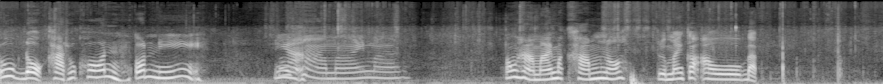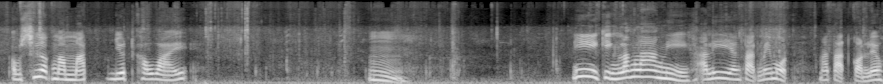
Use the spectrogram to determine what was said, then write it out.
ลูกดกค่ะทุกคนต้นนี้ต้องเนี่ยหาไม้มา ต้องหาไม้มาค้ำเนาะหรือไม่ก็เอาแบบ เอาเชือกมามัดยึดเขาไว้ อืม นี่กิ่งล่างๆนี่อาลี่ยังตัดไม่หมด มาตัดก่อนเร็ว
